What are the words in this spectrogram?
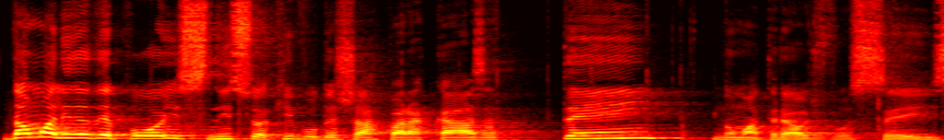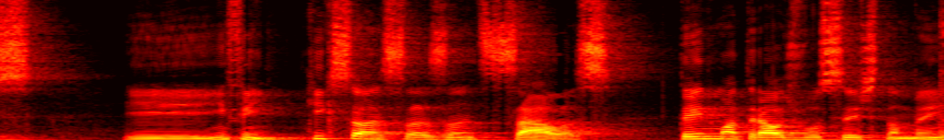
Dá uma lida depois nisso aqui, vou deixar para casa. Tem no material de vocês. E, enfim, o que, são essas antessalas? Tem no material de vocês também.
